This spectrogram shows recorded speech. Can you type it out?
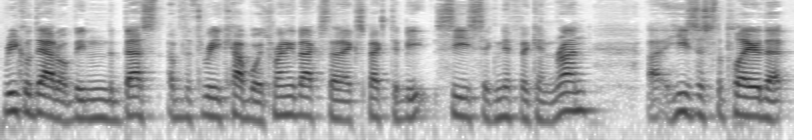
Rico Dowdle being the best of the three Cowboys running backs that I expect to be, see significant run. Uh, he's just the player that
